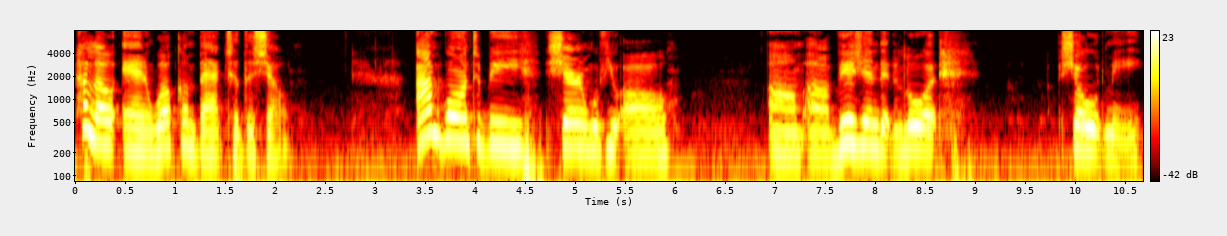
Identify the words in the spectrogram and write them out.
Hello, and welcome back to the show. I'm going to be sharing with you all um, a vision that the Lord showed me.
